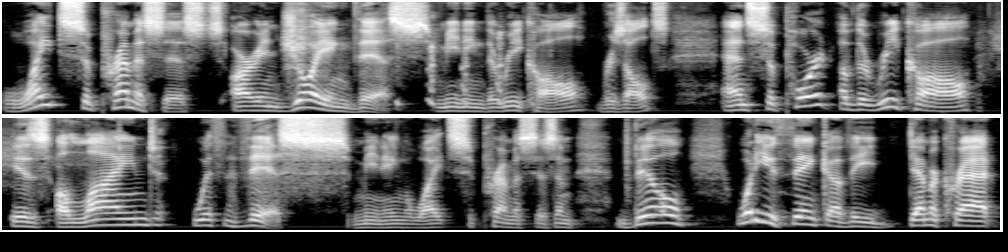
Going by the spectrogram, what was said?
White supremacists are enjoying this, meaning the recall results, and support of the recall is aligned with this, meaning white supremacism. Bill, what do you think of the Democrat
